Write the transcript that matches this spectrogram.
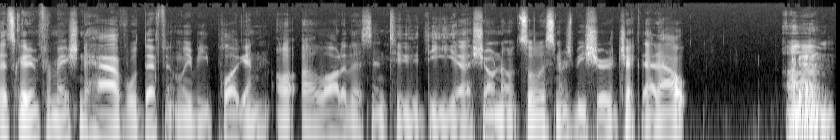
that's good information to have. We'll definitely be plugging a, a lot of this into the uh, show notes, so listeners, be sure to check that out. Um,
